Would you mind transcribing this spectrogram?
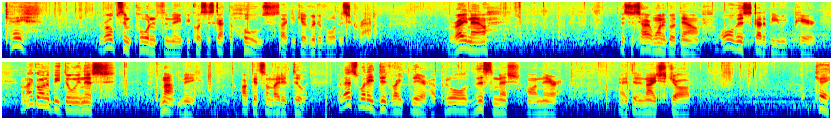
Okay. The rope's important for me because it's got the hose so I can get rid of all this crap. Right now, this is how I want to go down. All this got to be repaired. Am I going to be doing this? Not me. I'll get somebody to do it. But that's what I did right there. I put all this mesh on there. And I did a nice job. Okay.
